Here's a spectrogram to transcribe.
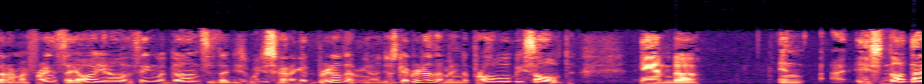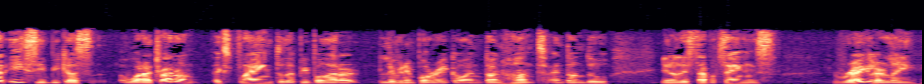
that are my friends say, "Oh, you know, the thing with guns is that you, we just gotta get rid of them. You know, just get rid of them, and the problem will be solved." And uh, and it's not that easy because what I try to explain to the people that are living in Puerto Rico and don't hunt and don't do, you know, these type of things regularly,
